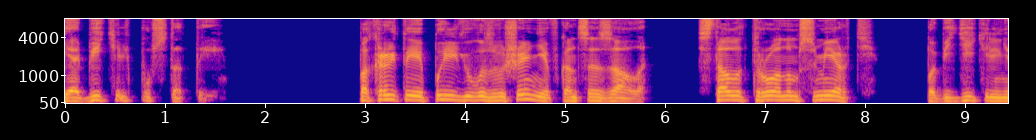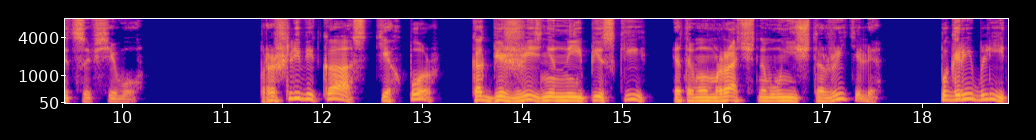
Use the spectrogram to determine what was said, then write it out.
и обитель пустоты. Покрытое пылью возвышение в конце зала стало троном смерти, победительницы всего. Прошли века с тех пор, как безжизненные пески этого мрачного уничтожителя погребли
